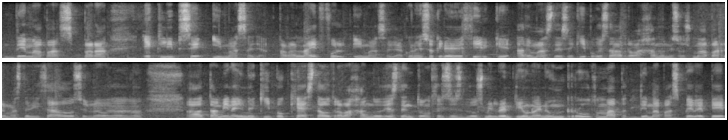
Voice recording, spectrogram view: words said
de mapas para Eclipse y más allá, para Lightfall y más allá. Con eso quiere decir que además de ese equipo que estaba trabajando en esos mapas remasterizados, el nuevo, ah, también hay un equipo que ha estado trabajando desde entonces, desde 2021, en un roadmap de mapas PvP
